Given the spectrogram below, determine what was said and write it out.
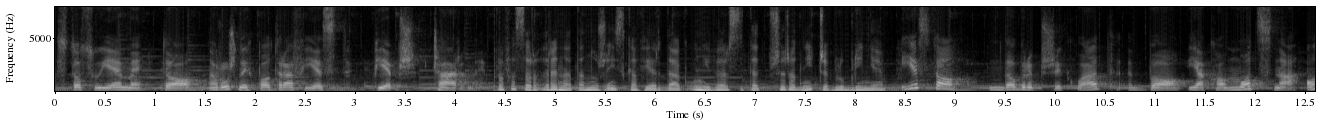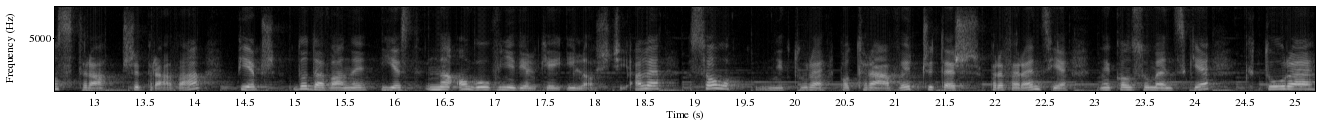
stosujemy do różnych potraw jest pieprz czarny. Profesor Renata Nurzyńska-Wierdak, Uniwersytet Przyrodniczy w Lublinie. Jest to dobry przykład, bo jako mocna, ostra przyprawa pieprz dodawany jest na ogół w niewielkiej ilości, ale są niektóre potrawy czy też preferencje konsumenckie, które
